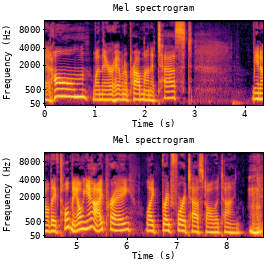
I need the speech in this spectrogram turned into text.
at home, when they're having a problem on a test. You know, they've told me, oh, yeah, I pray like right before a test all the time. Mm-hmm.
